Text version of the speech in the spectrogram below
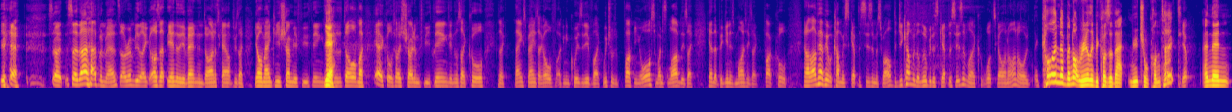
Yeah. So so that happened, man. So I remember like I was at the end of the event and Dainis came up to me, he was like, Yo man, can you show me a few things? Yeah. And I am like, Yeah, cool. So I showed him a few things and it was like cool. He's like, Thanks man. He's like, Oh fucking inquisitive, like which was fucking awesome. I just loved it. He's like he had that beginner's mind, so he's like, Fuck, cool. And I love how people come with skepticism as well. Did you come with a little bit of skepticism, like what's going on? Or Kinda, but not really because of that mutual contact. Yep. And then,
